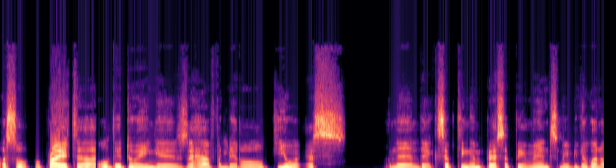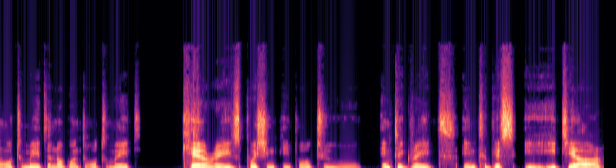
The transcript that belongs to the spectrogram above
a sole proprietor. All they're doing is they have a little POS and then they're accepting M-Pesa payments. Maybe they're going to automate. They're not going to automate. KRA is pushing people to integrate into this EETR.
